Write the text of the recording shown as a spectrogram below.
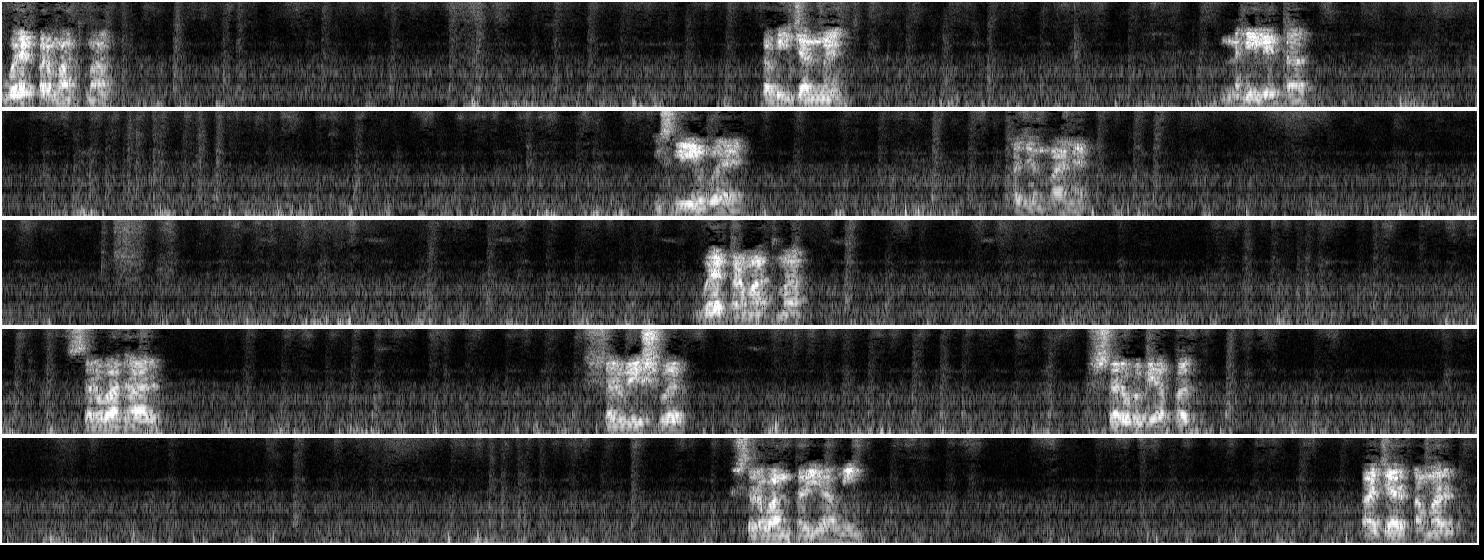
वह परमात्मा। कभी जन्म नहीं लेता इसलिए वह अजन्मा है। वह परमात्मा सर्वाधार। सर्वेश्वर। सर्वव्यापक। सर्वांतर्यामी। अजर अमर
